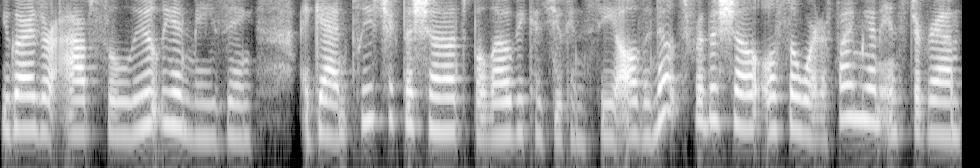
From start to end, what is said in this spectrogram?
You guys are absolutely amazing. Again, please check the show notes below because you can see all the notes for the show, also where to find me on Instagram,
